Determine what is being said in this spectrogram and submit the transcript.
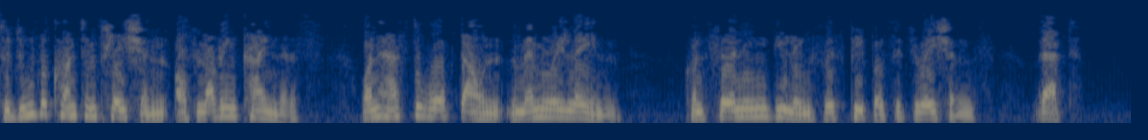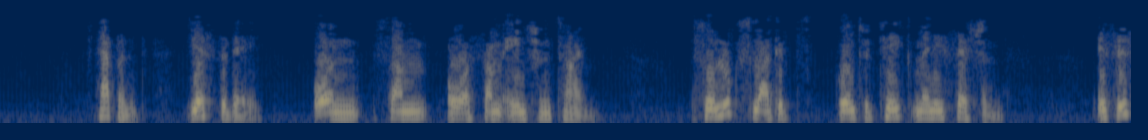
To do the contemplation of loving kindness, one has to walk down the memory lane concerning dealings with people, situations that happened yesterday on some or some ancient time. So looks like it's going to take many sessions. Is this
